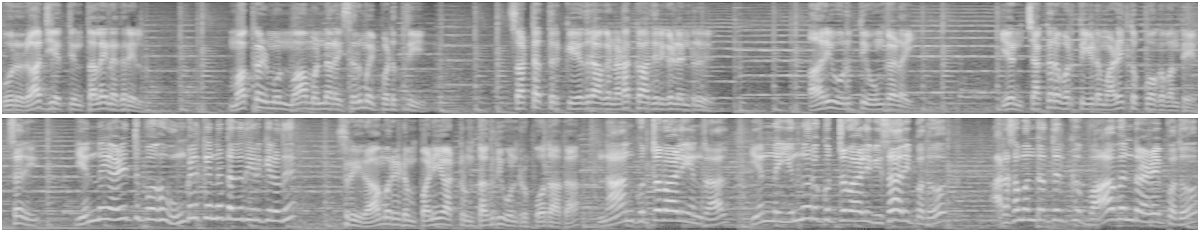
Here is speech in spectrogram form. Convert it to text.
ஒரு ராஜ்யத்தின் தலைநகரில் மக்கள் முன் மாமன்னரை சிறுமைப்படுத்தி சட்டத்திற்கு எதிராக நடக்காதீர்கள் என்று அறிவுறுத்தி உங்களை என் சக்கரவர்த்தியிடம் அழைத்துப் போக வந்தேன். சரி என்னை அழைத்து போக உங்களுக்கு என்ன தகுதி இருக்கிறது? ஸ்ரீராமரிடம் பணியாற்றும் தகுதி ஒன்று போதாதா? நான் குற்றவாளி என்றால் என்னை இன்னொரு குற்றவாளி விசாரிப்பதோ அரசமன்றத்திற்கு வாவென்று அழைப்பதோ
